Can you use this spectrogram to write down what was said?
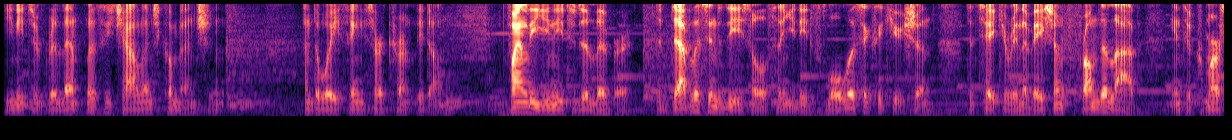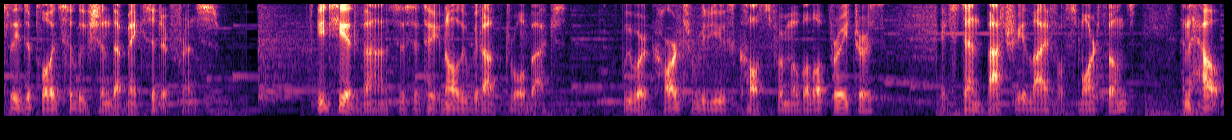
you need to relentlessly challenge conventions and the way things are currently done. Finally, you need to deliver. The devil is in the details and you need flawless execution to take your innovation from the lab into a commercially deployed solution that makes a difference. ET Advanced is a technology without drawbacks. We work hard to reduce costs for mobile operators, extend battery life of smartphones, and help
